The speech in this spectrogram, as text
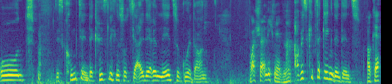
Und das kommt ja in der christlichen Soziallehre nicht so gut an. Wahrscheinlich nicht, ne? Aber es gibt eine Gegentendenz. Okay.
